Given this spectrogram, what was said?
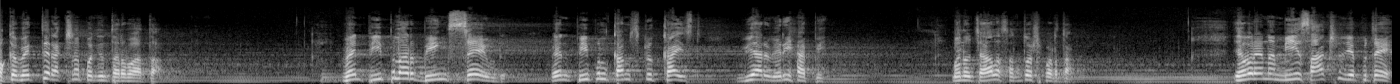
ఒక వ్యక్తి రక్షణ పొందిన తర్వాత when people are being saved when people comes to Christ we are very happy మనం చాలా సంతోషపడతాం. ఎవరైనా మీ సాక్ష్యం చెప్తే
